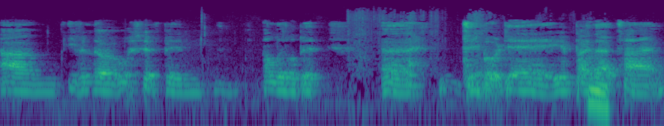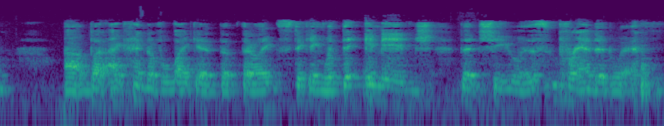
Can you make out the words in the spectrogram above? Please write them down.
um, even though it would have been a little bit uh, démodé by that time. Uh, but I kind of like it that they're like sticking with the image that she was branded with,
